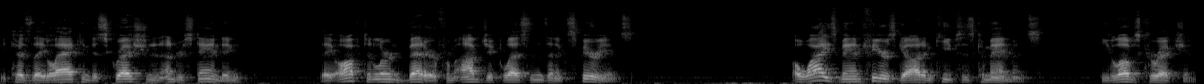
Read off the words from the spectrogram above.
Because they lack in discretion and understanding, they often learn better from object lessons and experience. A wise man fears God and keeps his commandments. He loves correction,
